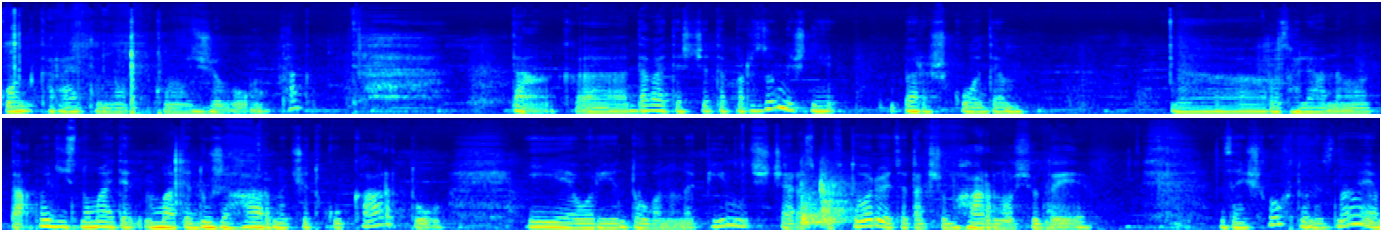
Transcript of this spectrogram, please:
конкретно, комусь живому. Так, так е, давайте ще тепер зовнішні перешкоди е, розглянемо. Так, ну дійсно маєте мати дуже гарну чітку карту і орієнтовану на північ. Ще раз повторюю, це так, щоб гарно сюди зайшло, хто не знає.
